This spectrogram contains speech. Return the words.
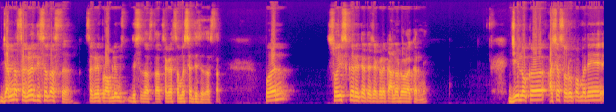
ज्यांना सगळं दिसत असतं सगळे प्रॉब्लेम्स दिसत असतात सगळ्या समस्या दिसत असतात. पण सोयीस्कररित्या त्याच्याकडे कानाडोळा करणे. जी लोक अशा स्वरूपामध्ये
